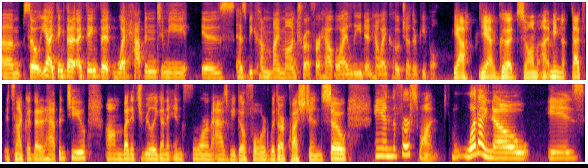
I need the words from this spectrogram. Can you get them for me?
Um, so yeah, I think that I think that what happened to me is has become my mantra for how I lead and how I coach other people. Yeah, yeah, good. So um, I mean, that's it's not good that it happened to you, um, but it's really going to inform as we go forward with our questions. So, and the first one, what I know is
